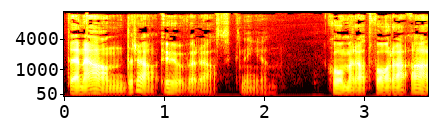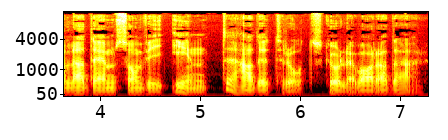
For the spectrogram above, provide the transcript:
Den andra överraskningen kommer att vara alla dem som vi inte hade trott skulle vara där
